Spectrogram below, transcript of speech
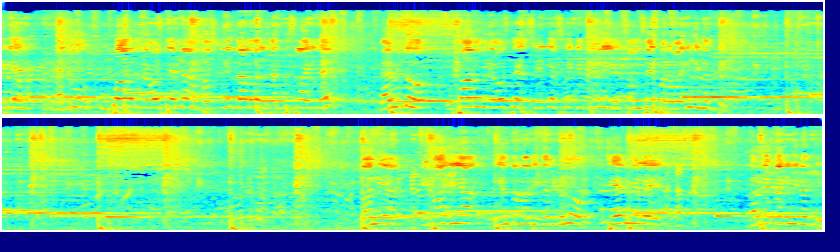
ಸಾರ್ವಜನಿಕರಿಗೆ ಲಘು ಉಪಹಾರದ ವ್ಯವಸ್ಥೆಯನ್ನ ಬಸ್ ನಿಲ್ದಾಣದಲ್ಲಿ ಕಲ್ಪಿಸಲಾಗಿದೆ. ದಯವಿಟ್ಟು ಉಪಹಾರದ ವ್ಯವಸ್ಥೆ ಸ್ವೀಕರಿಸಬೇಕಂತ ಹೇಳಿ ಸಂಸ್ಥೆ ಪರವಾಗಿ ವಿನಂತಿ. ಮಾನ್ಯ ವಿಭಾಗೀಯ ನಿಯಂತ್ರಣಾಧಿಕಾರಿಗಳು ಸ್ಟೇಜ್ ಮೇಲೆ ಬರಬೇಕಾಗಿ ವಿನಂತಿ.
